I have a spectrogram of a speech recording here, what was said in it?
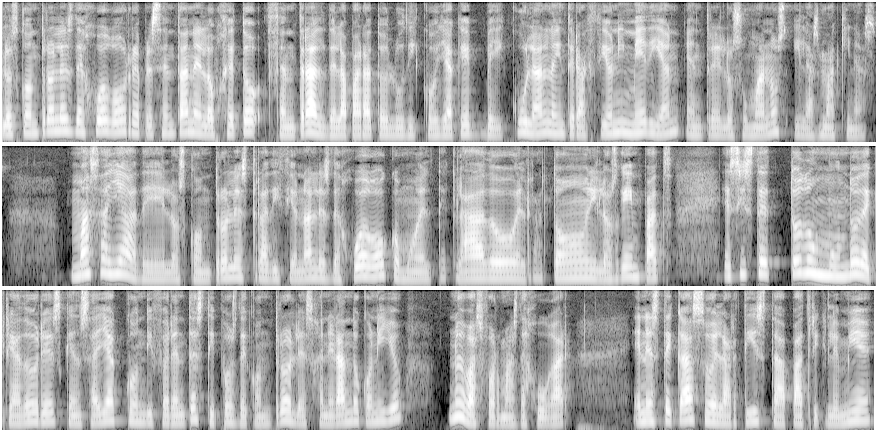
Los controles de juego representan el objeto central del aparato lúdico, ya que vehiculan la interacción y median entre los humanos y las máquinas. Más allá de los controles tradicionales de juego, como el teclado, el ratón y los gamepads, existe todo un mundo de creadores que ensaya con diferentes tipos de controles, generando con ello nuevas formas de jugar. En este caso, el artista Patrick Lemieux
